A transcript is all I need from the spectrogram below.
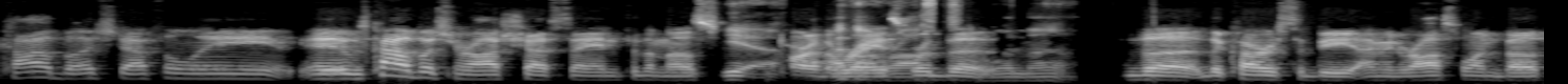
Kyle Busch definitely it was Kyle Busch and Ross Chastain for the most Yeah, part of the I race were the the the cars to beat. I mean Ross won both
